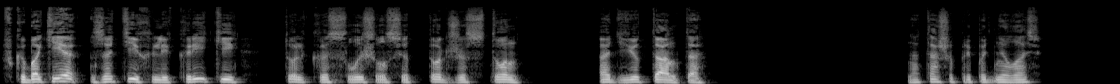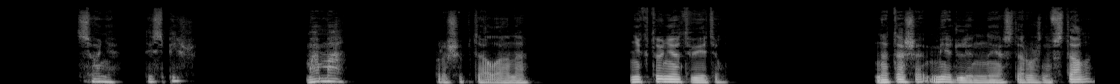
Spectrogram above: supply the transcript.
В кабаке затихли крики, только слышался тот же стон адъютанта. Наташа приподнялась. — Соня, ты спишь? — Мама! — прошептала она. Никто не ответил. Наташа медленно и осторожно встала,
